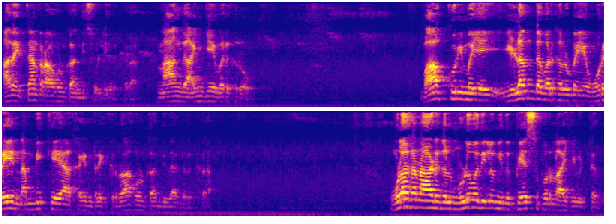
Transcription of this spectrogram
அதைத்தான் ராகுல் காந்தி சொல்லியிருக்கிறார். நாங்கள் அங்கே வருகிறோம். வாக்குரிமையை இழந்தவர்களுடைய ஒரே நம்பிக்கையாக இன்றைக்கு ராகுல் காந்தி தான் இருக்கிறார். உலக நாடுகள் முழுவதிலும் இது பேசுபொருளாகிவிட்டது.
